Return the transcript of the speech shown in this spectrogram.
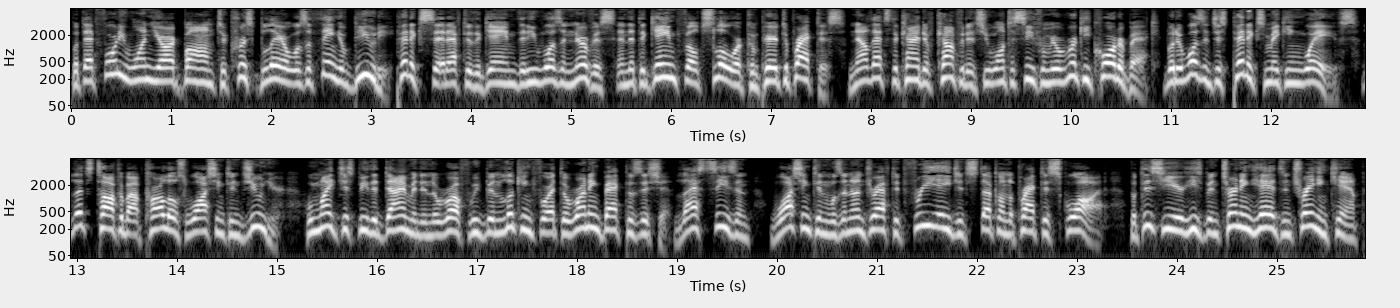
but that 41-yard bomb to Chris Blair was a thing of beauty. Penix said after the game that he wasn't nervous and that the game felt slower compared to practice. Now that's the kind of confidence you want to see from your rookie quarterback. But it wasn't just Penix making waves. Let's talk about Carlos Washington Jr., who might just be the diamond in the rough we've been looking for at the running back position. Last season, Washington was an undrafted free agent stuck on the practice squad, but this year he's been turning heads in training camp,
